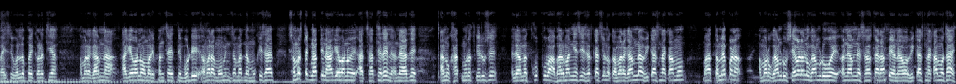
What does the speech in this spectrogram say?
ભાઈ શ્રી વલ્લભભાઈ કળથિયા અમારા ગામના આગેવાનો, અમારી પંચાયતની બોડી, અમારા મોમીન સમાજના મુખી સાહેબ, સમસ્ત જ્ઞાતિના આગેવાનોએ આજ સાથે રહીને અને આજે આનું ખાતમુહૂર્ત કર્યું છે. એટલે અમે ખૂબ ખૂબ આભાર માનીએ છીએ સરકારશ્રીનો કે અમારા ગામના વિકાસના કામોમાં તમે પણ અમારું ગામડું સેવાળાનું ગામડું હોય અને અમને સહકાર આપે અને આવા વિકાસના કામો થાય,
